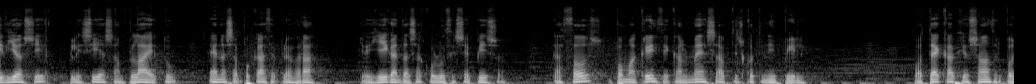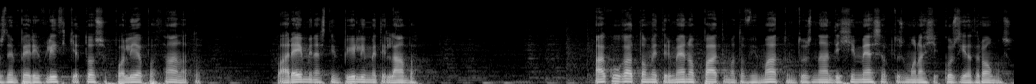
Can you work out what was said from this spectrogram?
Οι δυο σιχ πλησίασαν πλάι του, ένας από κάθε πλευρά, και ο γίγαντας ακολούθησε πίσω, καθώς απομακρύνθηκαν μέσα από τη σκοτεινή πύλη. Ποτέ κάποιος άνθρωπος δεν περιβλήθηκε τόσο πολύ από θάνατο. Παρέμεινα στην πύλη με τη λάμπα. Άκουγα το μετρημένο πάτημα των βημάτων τους να αντυχεί μέσα από τους μοναχικούς διαδρόμους.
